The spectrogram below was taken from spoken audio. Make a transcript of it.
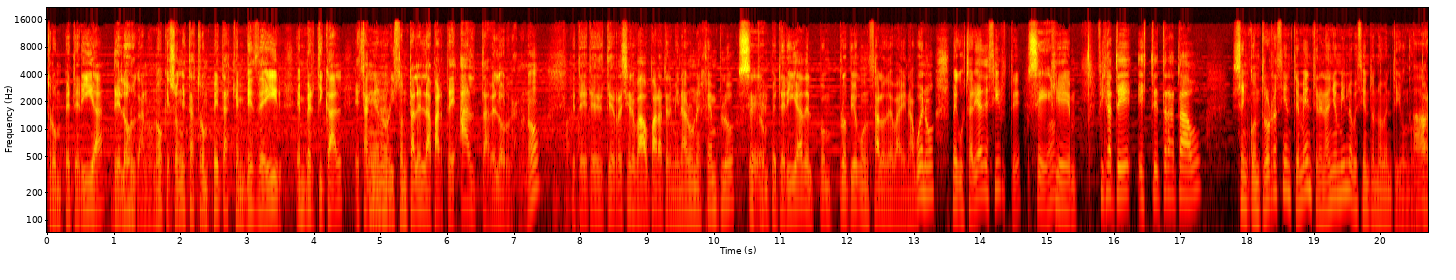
trompetería del órgano, ¿no? Que son estas trompetas que en vez de ir en vertical, están en horizontal en la parte alta del órgano, ¿no? Que te, he reservado para terminar un ejemplo de trompetería del propio Gonzalo de Baena. Bueno, me gustaría decirte que, fíjate, este tratado se encontró recientemente, en el año 1991. Ah,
